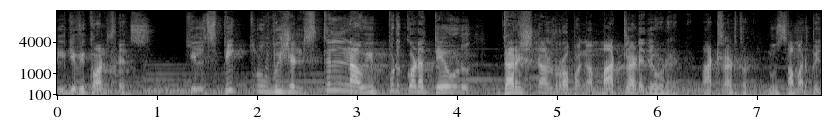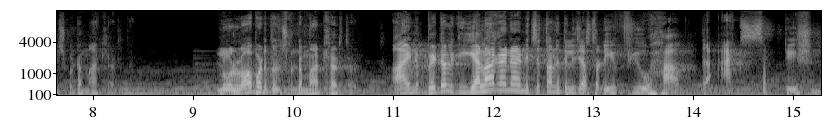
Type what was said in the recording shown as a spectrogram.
he'll give you confidence he'll speak through vision still నా ఇప్పుడు కూడా దేవుడు దర్శనాల రూపంగా మాట్లాడే దేవుడు అండి. మాట్లాడతాడు. నువ్వు సమర్పించుకుంటే మాట్లాడతాడు. నువ్వు లోపల తెలుసుకుంటే మాట్లాడతాడు. ఆయన బిడ్డలకి ఎలాగైనా ఆయన చిత్తాన్ని తెలియజేస్తాడు. If you have the acceptance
